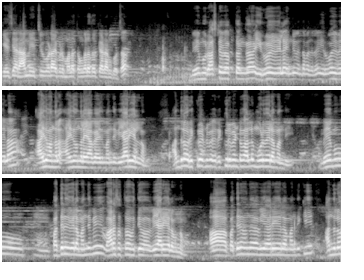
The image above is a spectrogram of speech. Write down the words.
కేసీఆర్ హామీ ఇచ్చి కూడా ఇప్పుడు మళ్ళీ తుంగల దొక్కాడు అనుకోవచ్చా? మేము రాష్ట్ర వ్యాప్తంగా ఇరవై వేల ఎన్ని ఎంతమంది? ఇరవై వేల ఐదు వందల ఐదు వందల యాభై ఐదు మంది విఆర్ఈ ఉన్నాము అందులో రిక్రూట్మెంట్ రిక్రూట్మెంట్ వాళ్ళు మూడు వేల మంది. మేము పద్దెనిమిది వేల మంది వారసత్వ ఉద్యోగ విఆర్ఏలో ఉన్నాం. ఆ పద్దెనిమిది వందల వేల మందికి అందులో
